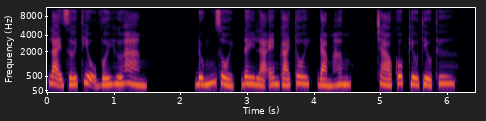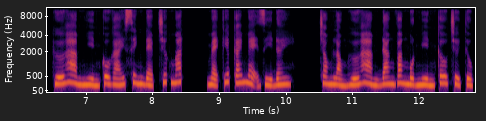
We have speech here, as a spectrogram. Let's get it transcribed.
lại giới thiệu với hứa hàm. Đúng rồi, đây là em gái tôi, đàm hâm. Chào cô Kiều Tiểu Thư. Hứa hàm nhìn cô gái xinh đẹp trước mắt, mẹ kiếp cái mẹ gì đây? Trong lòng hứa hàm đang văng một nghìn câu chửi tục.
